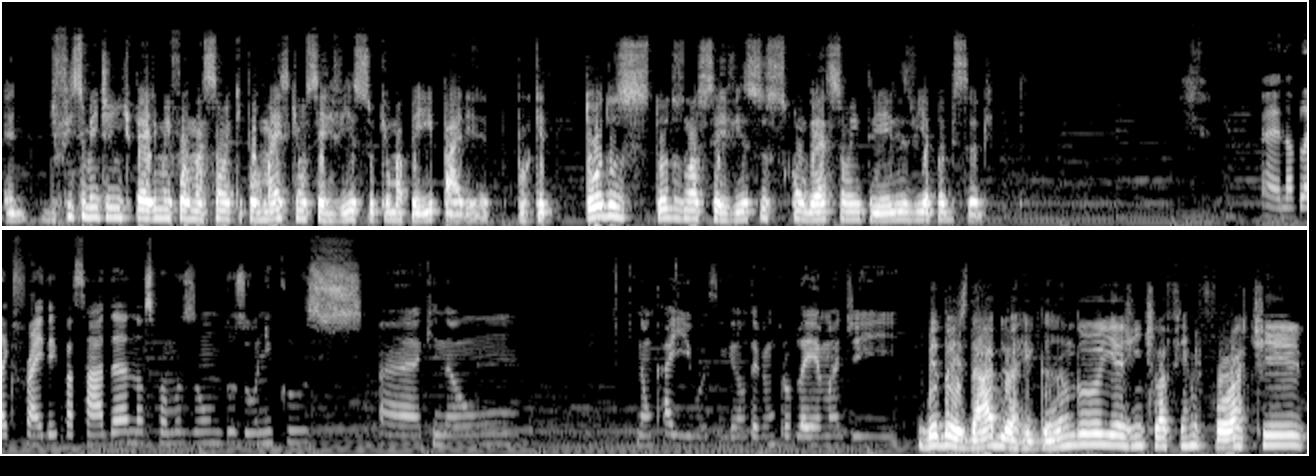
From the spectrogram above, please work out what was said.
é, dificilmente a gente perde uma informação aqui, por mais que um serviço, que uma API pare, porque todos, todos os nossos serviços conversam entre eles via PubSub. É, na Black Friday passada, nós fomos um dos únicos é, que não que não caiu, assim, que não teve um problema de B2W arregando e a gente lá firme e forte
